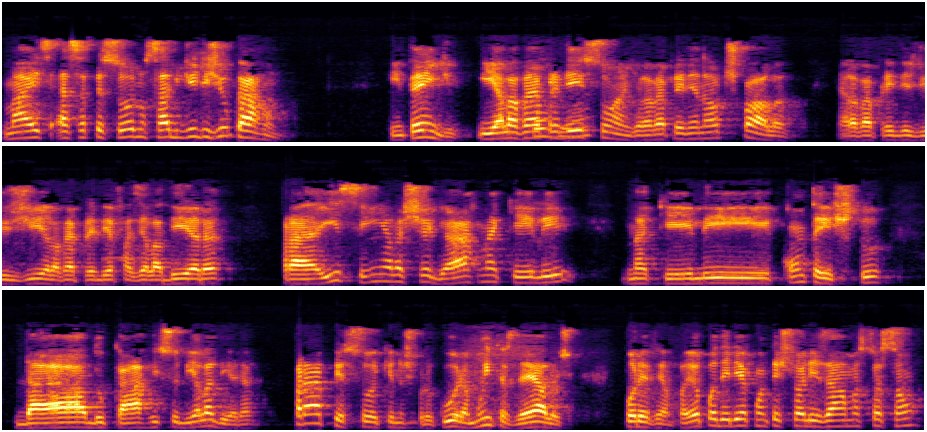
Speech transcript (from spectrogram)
mas essa pessoa não sabe dirigir o carro. Entende? E ela vai uhum. aprender isso onde? Ela vai aprender na autoescola ela vai aprender a dirigir, ela vai aprender a fazer ladeira, para aí sim ela chegar naquele, naquele contexto da, do carro e subir a ladeira. Para a pessoa que nos procura, muitas delas, por exemplo, eu poderia contextualizar uma situação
